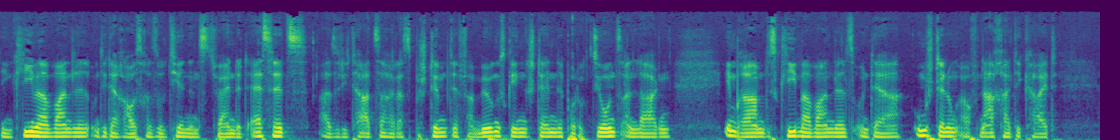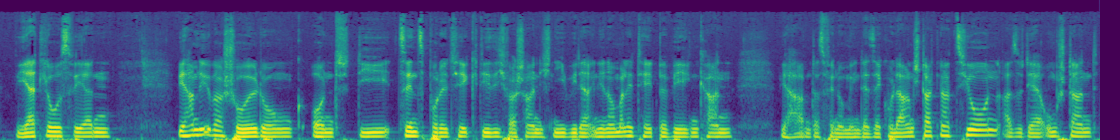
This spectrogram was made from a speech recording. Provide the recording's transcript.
den Klimawandel und die daraus resultierenden Stranded Assets, also die Tatsache, dass bestimmte Vermögensgegenstände, Produktionsanlagen im Rahmen des Klimawandels und der Umstellung auf Nachhaltigkeit wertlos werden. Wir haben die Überschuldung und die Zinspolitik, die sich wahrscheinlich nie wieder in die Normalität bewegen kann. Wir haben das Phänomen der säkularen Stagnation, also der Umstand,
